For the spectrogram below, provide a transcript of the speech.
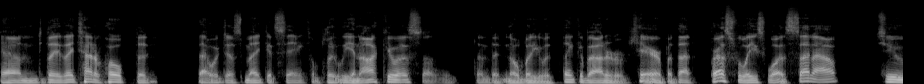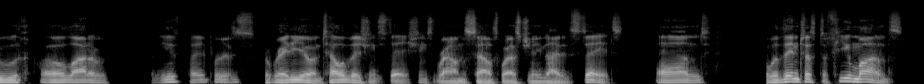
And they, they kind of hoped that that would just make it seem completely innocuous and, and that nobody would think about it or care. But that press release was sent out to a lot of newspapers, radio, and television stations around the southwestern United States. And within just a few months,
